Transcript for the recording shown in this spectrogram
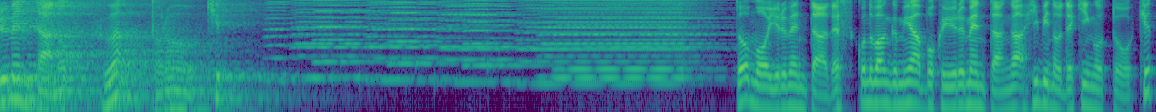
るメンターのふわとろきゅどうも、ゆるメンターです。この番組は僕ゆるメンターが日々の出来事をキュッ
